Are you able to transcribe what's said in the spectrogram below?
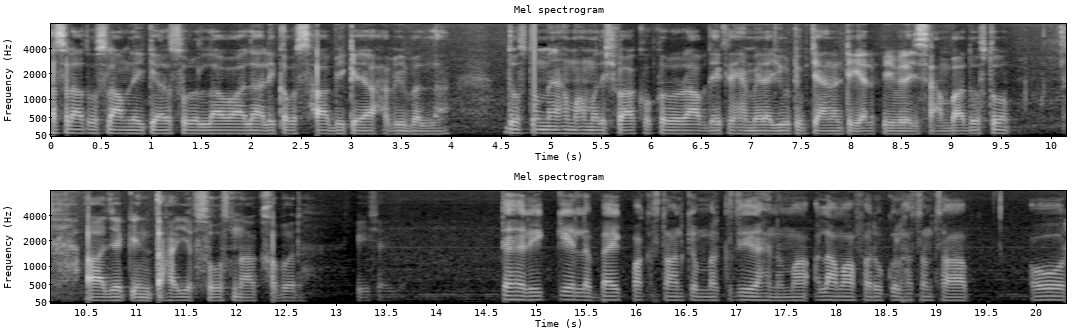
السلاۃ والسلام علیکم رسول اللہ علیہ وصحابی کے یا حبیب اللہ۔ دوستوں میں ہوں محمد اشفاق خکر اور آپ دیکھ رہے ہیں میرا YouTube channel T L P village Islamabad دوستوں آج ایک انتہائی افسوسناک خبر پیش آئی تحریک کے لبیک پاکستان کے مرکزی رہنما علامہ فاروق الحسن صاحب اور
